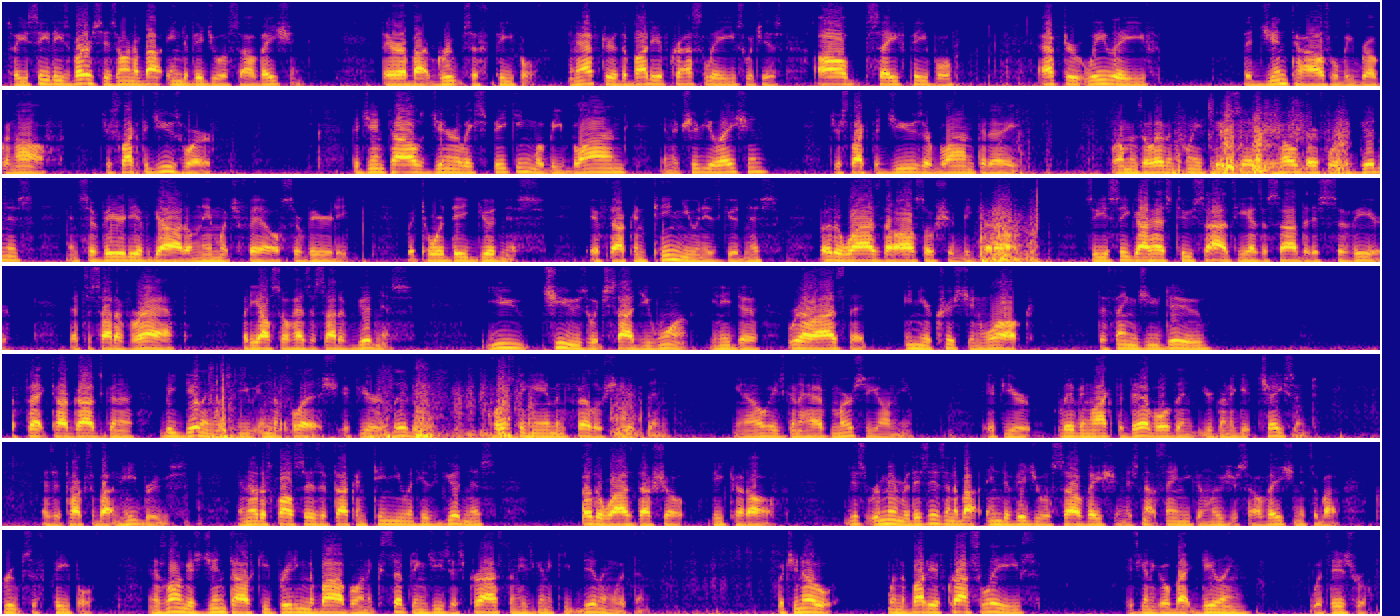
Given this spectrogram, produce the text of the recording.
So you see, these verses aren't about individual salvation. They're about groups of people. And after the body of Christ leaves, which is all saved people, after we leave, the Gentiles will be broken off, just like the Jews were. The Gentiles, generally speaking, will be blind in the tribulation, just like the Jews are blind today. Romans 11:22 says, "Behold, therefore, the goodness and severity of God on them which fell, severity, but toward thee goodness, if thou continue in his goodness, otherwise thou also should be cut off. So you see, God has two sides. He has a side that is severe, that's a side of wrath, but he also has a side of goodness. You choose which side you want. You need to realize that in your Christian walk, the things you do affect how God's going to be dealing with you in the flesh. If you're living close to Him in fellowship, then, you know, He's going to have mercy on you. If you're living like the devil, then you're going to get chastened, as it talks about in Hebrews. And notice Paul says, If thou continue in His goodness, otherwise thou shalt be cut off. Just remember, this isn't about individual salvation. It's not saying you can lose your salvation, it's about groups of people. And as long as Gentiles keep reading the Bible and accepting Jesus Christ, then he's going to keep dealing with them. But you know, when the body of Christ leaves, he's going to go back dealing with Israel.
